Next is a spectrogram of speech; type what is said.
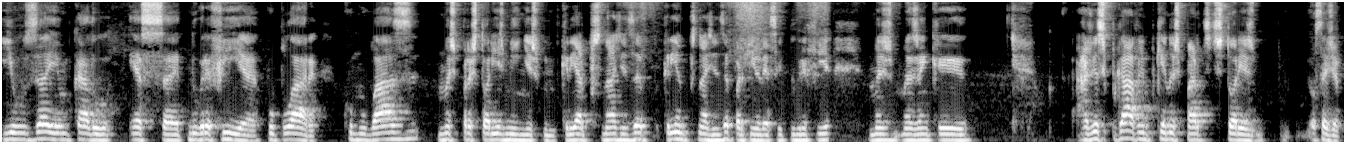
e usei um bocado essa etnografia popular como base, mas para histórias minhas, criar personagens, a, criando personagens a partir dessa etnografia, mas, mas em que às vezes pegava em pequenas partes de histórias, ou seja,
